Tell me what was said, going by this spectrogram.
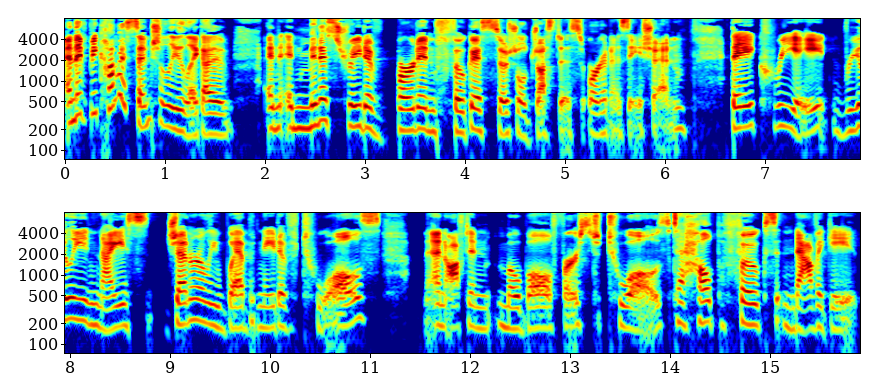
And they've become essentially like a, an administrative burden focused social justice organization. They create really nice, generally web native tools and often mobile first tools to help folks navigate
